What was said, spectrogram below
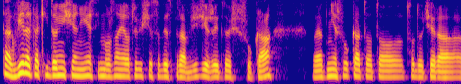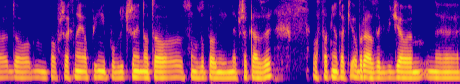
Tak, wiele takich doniesień jest i można je oczywiście sobie sprawdzić, jeżeli ktoś szuka, bo jak nie szuka, to to, co dociera do powszechnej opinii publicznej, no to są zupełnie inne przekazy. Ostatnio taki obrazek widziałem, e,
